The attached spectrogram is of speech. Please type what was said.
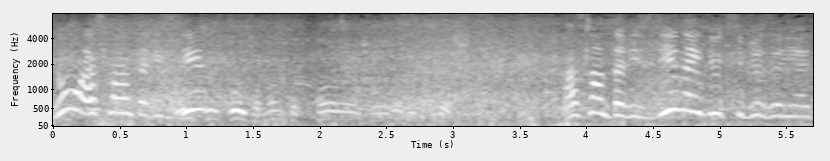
Ну, Аслан-то везде, da Аслан-то везде найдет себе занятие.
